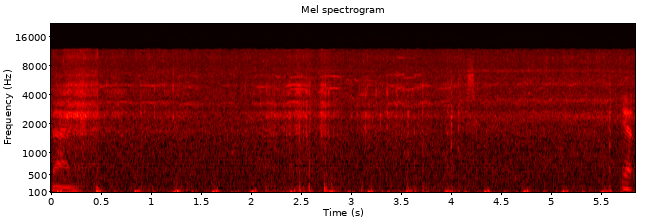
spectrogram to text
bad. Yep.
